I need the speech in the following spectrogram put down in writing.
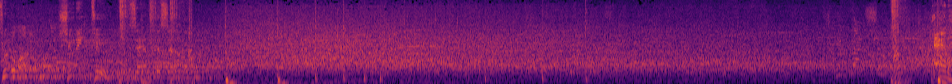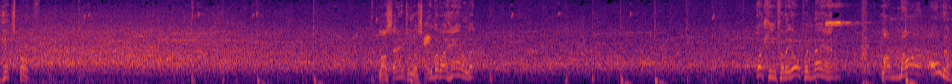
To the line, shooting two, Sam Cassell. And hits both. Los Angeles able to handle it. Looking for the open man. Lamar Odom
